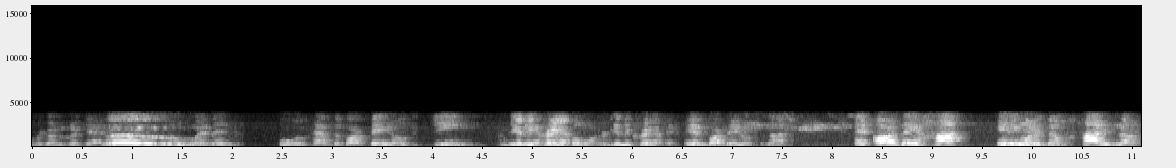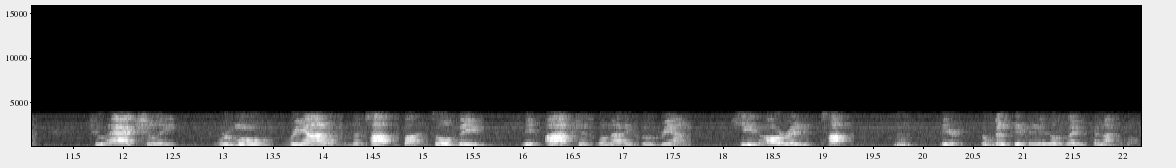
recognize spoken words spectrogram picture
We're going to look at Go. the women who have the Barbados gene. I'm they getting may have cramp. been born Getting cramp. in Barbados tonight. And are they hot, any one of them hot enough to actually remove Rihanna from the top spot? So the the options will not include Rihanna. She's already the top. Hmm. Period. So we're going to see if any of those ladies can knock them off.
